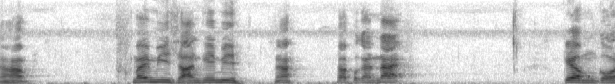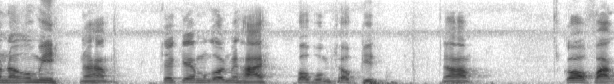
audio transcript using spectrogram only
นะครับ ไม่มีสารเคมีนะรับประกันได้ แก้วมังกรเราก็มีนะครับ แต่แก้วมังกรไม่ขายเพราะผมชอบกินนะครับ ก็ฝาก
